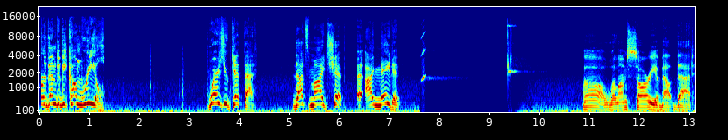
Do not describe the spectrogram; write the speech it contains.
for them to become real. Where'd you get that? That's my chip. I, I made it. Oh, well, I'm sorry about that.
